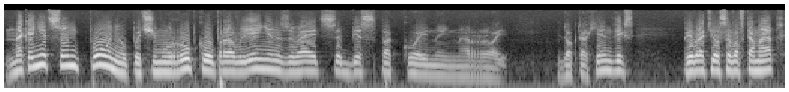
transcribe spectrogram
Наконец он понял, почему рубка управления называется «беспокойной норой». Доктор Хендрикс превратился в автомат,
